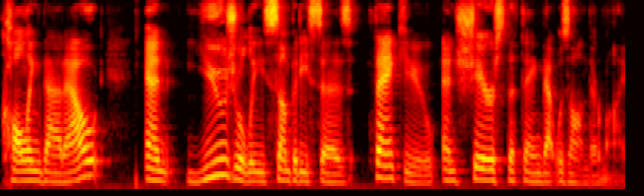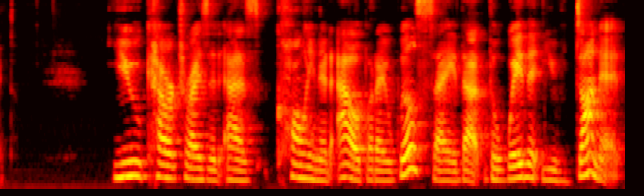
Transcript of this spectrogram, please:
calling that out. And usually somebody says, thank you, and shares the thing that was on their mind. You characterize it as calling it out, but I will say that the way that you've done it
